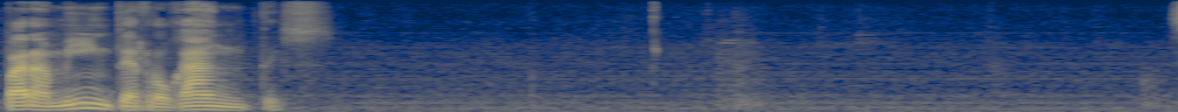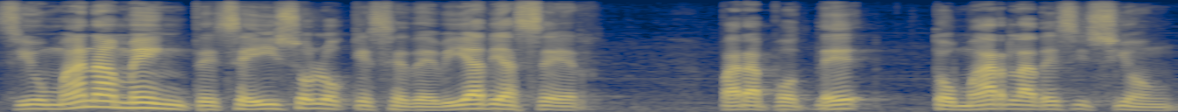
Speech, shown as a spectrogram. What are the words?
para mí interrogantes. Si humanamente se hizo lo que se debía de hacer para poder tomar la decisión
